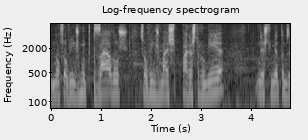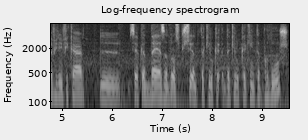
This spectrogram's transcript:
não são vinhos muito pesados, são vinhos mais para a gastronomia. Neste momento estamos a verificar de cerca de 10 a 12% daquilo que, daquilo que a quinta produz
